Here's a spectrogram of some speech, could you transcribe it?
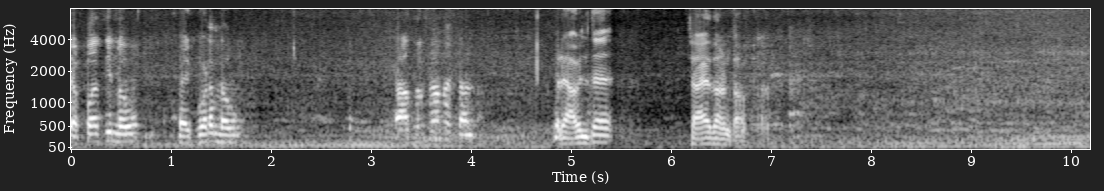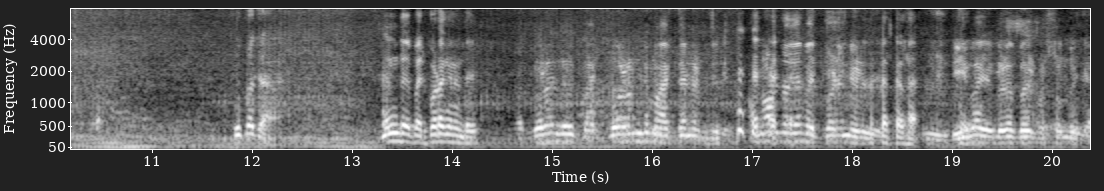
ചപ്പാത്തി ഉണ്ടാവും പരിപ്പുവട ഇപ്പോൾ രാവിലത്തെ ചായ താണ്ടോ സൂപ്പർ ചായ. ഉണ്ട്. പരിപ്പോടെ എങ്ങനെ ഉണ്ട് ഇവിടെ മാറ്റാനുണ്ട് പ്രശ്നമൊന്നുമില്ല.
